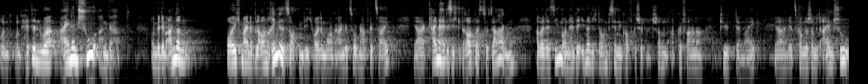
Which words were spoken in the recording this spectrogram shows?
und, und hätte nur einen Schuh angehabt und mit dem anderen euch meine blauen Ringelsocken, die ich heute Morgen angezogen habe, gezeigt, ja, keiner hätte sich getraut, was zu sagen, aber der Simon hätte innerlich doch ein bisschen den Kopf geschüttelt. Schon ein abgefahrener Typ, der Mike. Ja, jetzt kommt er schon mit einem Schuh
